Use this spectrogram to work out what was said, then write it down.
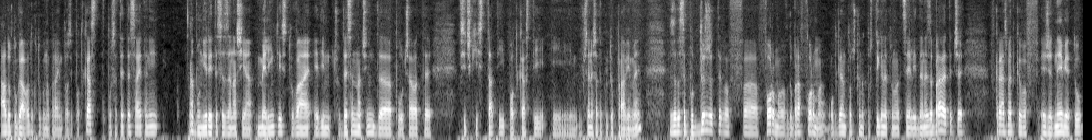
а до тогава, докато го направим този подкаст, посетете сайта ни, абонирайте се за нашия мейлинг лист. Това е един чудесен начин да получавате всички статии, подкасти и въобще нещата, които правиме, за да се поддържате в форма, в добра форма, от гледна точка на постигането на цели. Да не забравяйте, че в крайна сметка в ежедневието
